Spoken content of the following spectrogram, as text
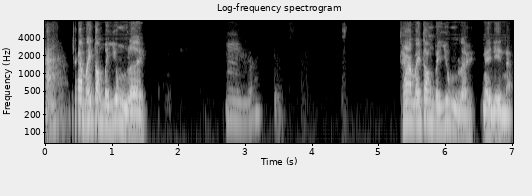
ค่ะแทบไม่ต้องไปยุ่งเลย อืมแทบไม่ต้องไปยุ่งเลยในดินอะ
